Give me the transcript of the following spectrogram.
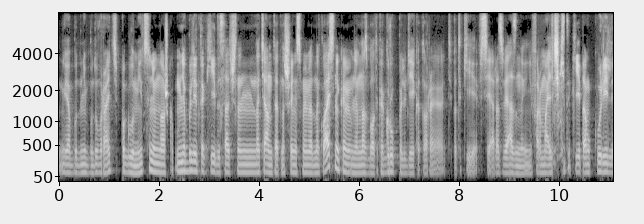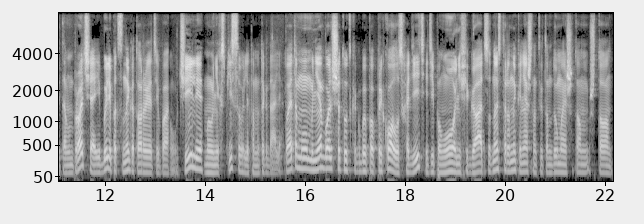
я буду, не буду врать, поглумиться немножко. У меня были такие достаточно натянутые отношения с моими одноклассниками. У, меня, у нас была такая группа людей, которые, типа, такие все развязанные, неформальчики такие, там, курили там и прочее. И были пацаны, которые, типа, учили, мы у них списывали там и так далее. Поэтому мне больше тут как бы по приколу сходить и типа, о, нифига. С одной стороны, конечно, ты там думаешь о том, что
